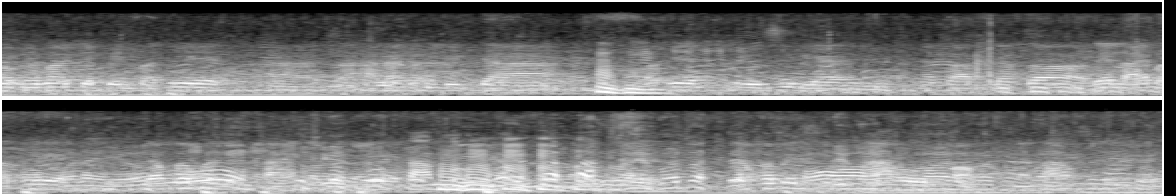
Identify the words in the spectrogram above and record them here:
ก็ไม่ว่าจะเป็นประเทศอ่าสหรัฐอเมริกา ประเทศนิวซีแลนด์นะครับ แล้วก็ได้หลายประเทศ แล้วก็ผลิตขายในประเทศแล้วก็เป็นสินค้าโอท็อปนะครับซึ่งเป็น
